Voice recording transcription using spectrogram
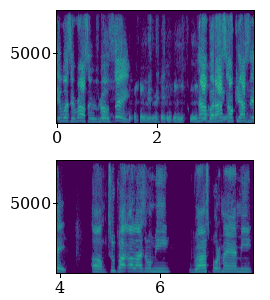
It wasn't Ross, it was Rose. nah, but I okay, I say um Tupac All Eyes on Me, Ross Port of Miami,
